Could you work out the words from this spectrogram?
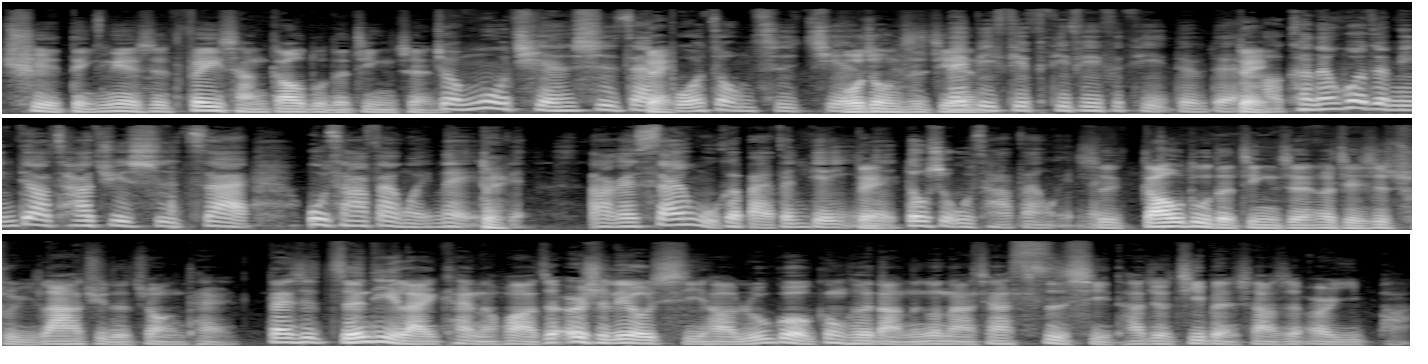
确定，因为是非常高度的竞争。就目前是在伯仲之间，伯仲之间，maybe fifty fifty，对不对？对，可能或者民调差距是在误差范围内，对，大概三五个百分点以内都是误差范围内，是高度的竞争，而且是处于拉锯的状态。但是整体来看的话，这二十六席哈，如果共和党能够拿下四席，它就基本上是二一八。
